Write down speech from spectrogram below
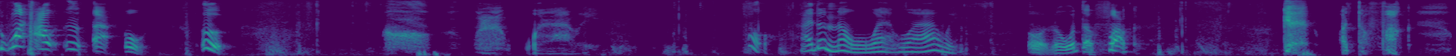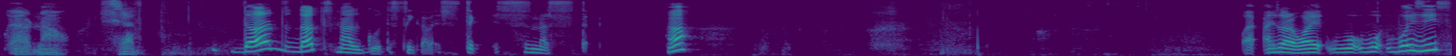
Wow! Uh, uh, oh. Oh. Where, where are we? Oh, I don't know. Where, where are we? Oh, no. What the fuck? what the fuck? We are now. That's That, that's not good. Stick on a stick. It's not stick. Huh? I, I sorry, why, what, what, what is this?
